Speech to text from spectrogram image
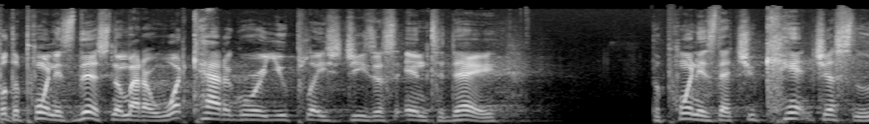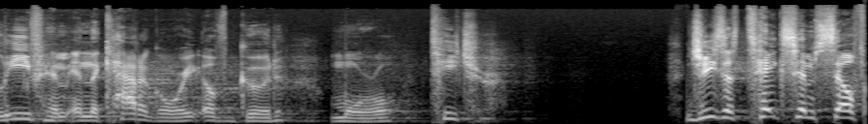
But the point is this no matter what category you place Jesus in today, the point is that you can't just leave him in the category of good moral teacher. Jesus takes himself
